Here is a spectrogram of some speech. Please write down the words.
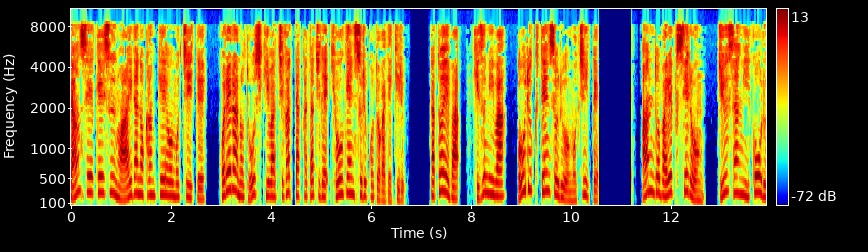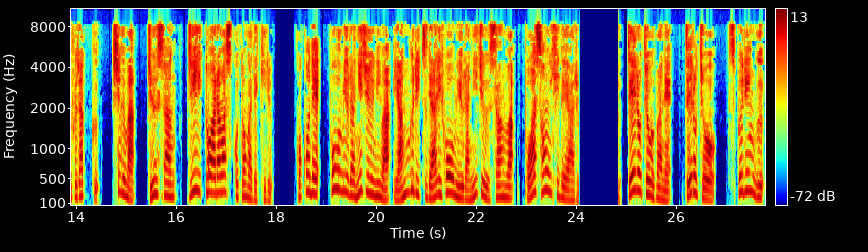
弾性係数の間の関係を用いて、これらの等式は違った形で表現することができる。例えば、歪みは、応力テンソルを用いて、アンドバレプセロン13イコールフラッグ、シグマ13 G と表すことができる。ここで、フォーミュラ22はヤング率であり、フォーミュラ23はポアソン比である。ゼロ超バネ、ゼロ超、スプリング、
